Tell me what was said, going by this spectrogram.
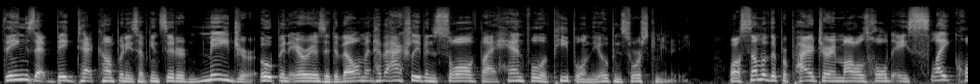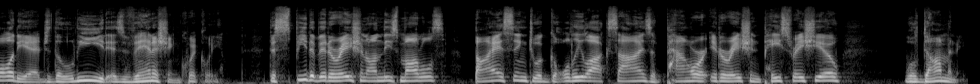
Things that big tech companies have considered major open areas of development have actually been solved by a handful of people in the open source community. While some of the proprietary models hold a slight quality edge, the lead is vanishing quickly. The speed of iteration on these models, biasing to a Goldilocks size of power iteration pace ratio, will dominate.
